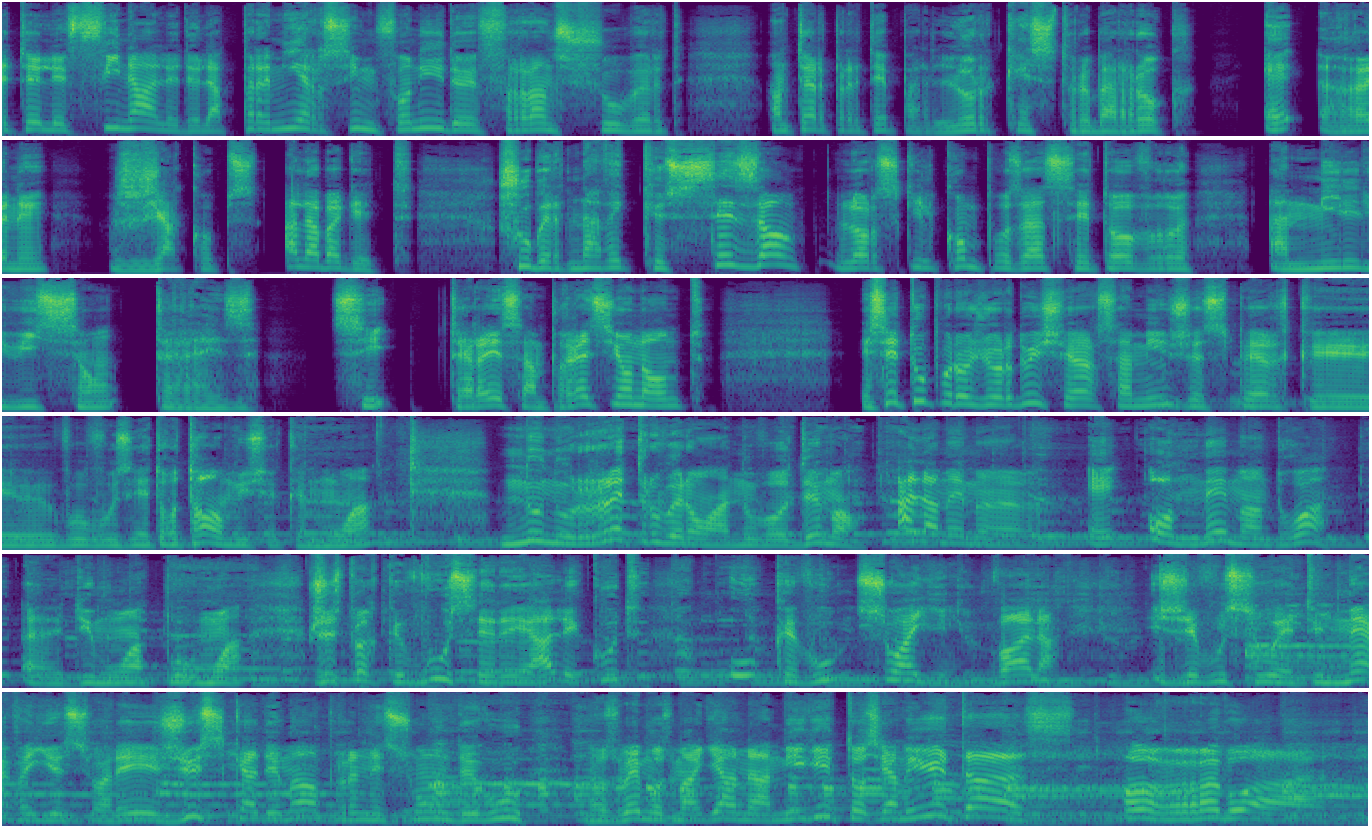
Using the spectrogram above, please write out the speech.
C'était le final de la première symphonie de Franz Schubert, interprétée par l'orchestre baroque et René Jacobs à la baguette. Schubert n'avait que 16 ans lorsqu'il composa cette œuvre en 1813. Si, très impressionnante. Et c'est tout pour aujourd'hui, chers amis. J'espère que vous vous êtes autant amusés que moi. Nous nous retrouverons à nouveau demain, à la même heure et au même endroit, euh, du moins pour moi. J'espère que vous serez à l'écoute où que vous soyez. Voilà. Je vous souhaite une merveilleuse soirée. Jusqu'à demain, prenez soin de vous. Nos vemos mañana, amiguitos y amiguitas. Au revoir.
